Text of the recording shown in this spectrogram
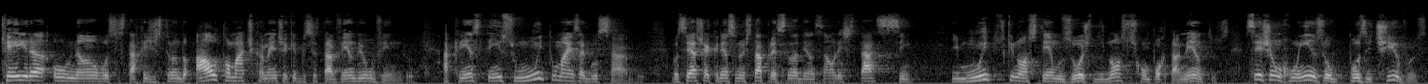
Queira ou não, você está registrando automaticamente aquilo que você está vendo e ouvindo. A criança tem isso muito mais aguçado. Você acha que a criança não está prestando atenção? Ela está sim. E muitos que nós temos hoje dos nossos comportamentos, sejam ruins ou positivos,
